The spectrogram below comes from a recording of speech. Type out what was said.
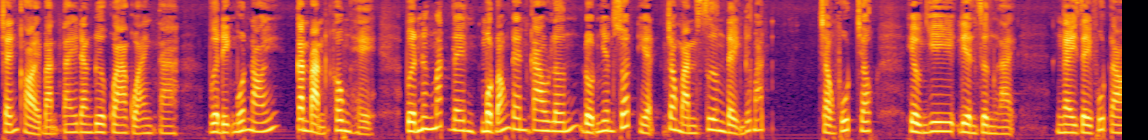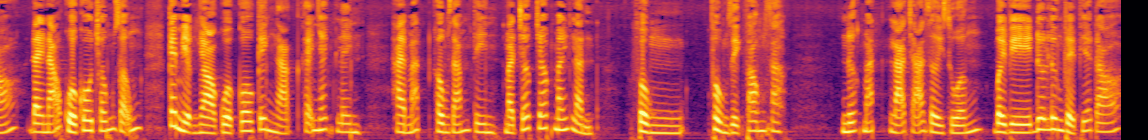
Tránh khỏi bàn tay đang đưa qua của anh ta. Vừa định muốn nói. Căn bản không hề. Vừa nâng mắt lên. Một bóng đen cao lớn đột nhiên xuất hiện trong màn xương đầy nước mắt. Trong phút chốc. Hiểu Nhi liền dừng lại. Ngay giây phút đó, đại não của cô trống rỗng, cái miệng nhỏ của cô kinh ngạc khẽ nhếch lên. Hai mắt không dám tin mà chớp chớp mấy lần. Phùng... Phùng Dịch Phong sao? Nước mắt lã chã rơi xuống bởi vì đưa lưng về phía đó.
